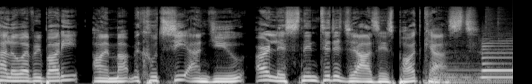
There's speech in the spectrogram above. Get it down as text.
Hello, everybody. I'm Matt Micucci, and you are listening to the JAZZIZ podcast.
